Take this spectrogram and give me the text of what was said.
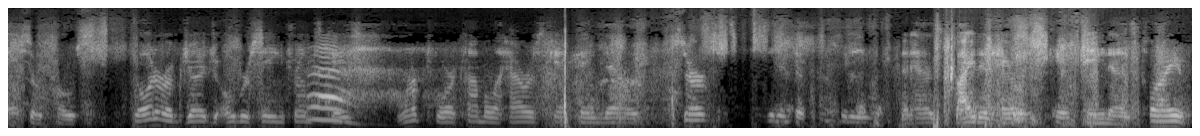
also posts daughter of judge overseeing Trump's ah. case worked for Kamala Harris campaign now serves president of company that has Biden Harris campaign as client.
